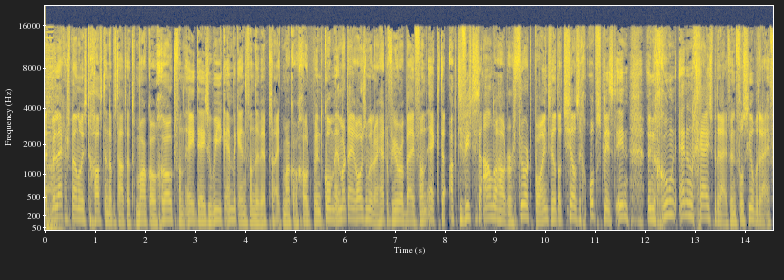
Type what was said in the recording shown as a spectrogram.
Het beleggerspanel is te gast en dat bestaat uit Marco Groot van E Deze Week... en bekend van de website marcogroot.com. En Martijn Rozenmuller, Head of Europe bij Van Eck. De activistische aandeelhouder Third Point wil dat Shell zich opsplitst... in een groen en een grijs bedrijf, een fossiel bedrijf.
